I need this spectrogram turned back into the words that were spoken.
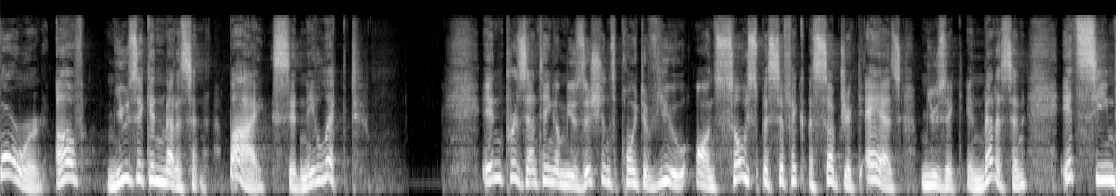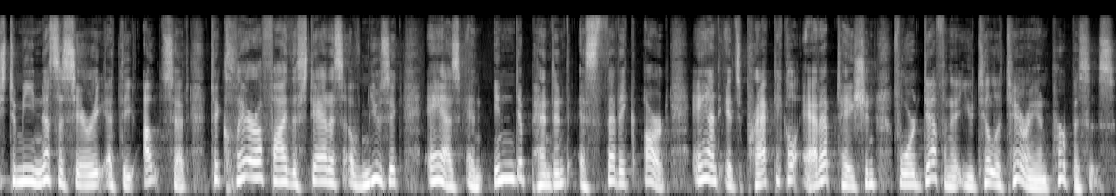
Foreword of Music and Medicine by Sidney Licht. In presenting a musician's point of view on so specific a subject as music in medicine, it seems to me necessary at the outset to clarify the status of music as an independent aesthetic art and its practical adaptation for definite utilitarian purposes.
